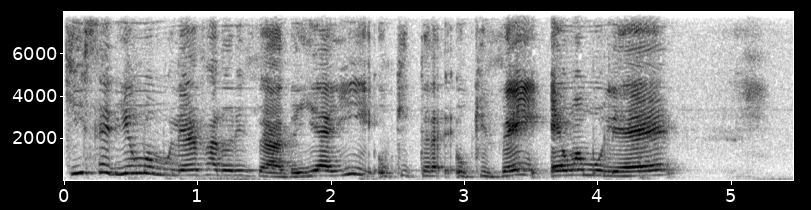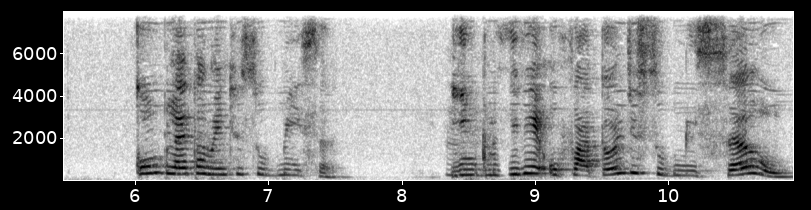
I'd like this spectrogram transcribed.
que seria uma mulher valorizada. E aí o que, o que vem é uma mulher completamente submissa. E, uhum. inclusive, o fator de submissão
